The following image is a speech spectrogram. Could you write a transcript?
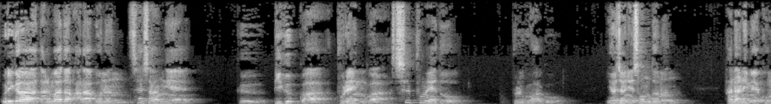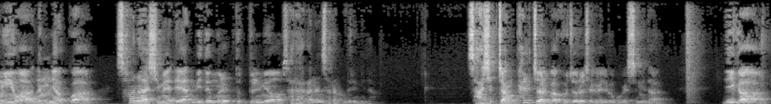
우리가 날마다 바라보는 세상의 그 비극과 불행과 슬픔에도 불구하고 여전히 성도는 하나님의 공의와 능력과 선하심에 대한 믿음을 붙들며 살아가는 사람들입니다. 40장 8절과 9절을 제가 읽어보겠습니다. 네가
